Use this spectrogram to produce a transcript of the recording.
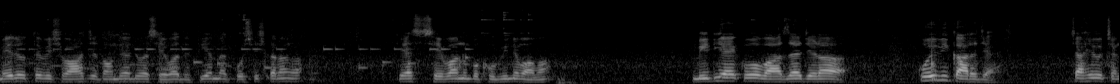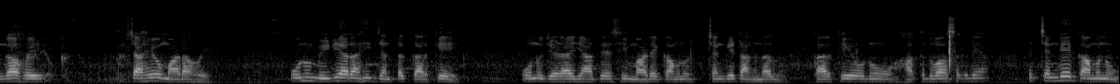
ਮੇਰੇ ਉੱਤੇ ਵਿਸ਼ਵਾਸ ਜਤਾਉਂਦਿਆਂ ਜੋ ਇਹ ਸੇਵਾ ਦਿੱਤੀ ਹੈ, ਮੈਂ ਕੋਸ਼ਿਸ਼ ਕਰਾਂਗਾ ਕਿ ਇਸ ਸੇਵਾ ਨੂੰ ਬਖੂਬੀ ਨਿਭਾਵਾਂ। ਮੀਡੀਆ ਇੱਕ ਉਹ ਆਵਾਜ਼ ਹੈ ਜਿਹੜਾ ਕੋਈ ਵੀ ਕਾਰਜ ਹੈ, ਚਾਹੇ ਉਹ ਚੰਗਾ ਹੋਏ, ਚਾਹੇ ਉਹ ਮਾੜਾ ਹੋਏ, ਉਹਨੂੰ ਮੀਡੀਆ ਰਾਹੀਂ ਜਨਤਕ ਕਰਕੇ ਉਹਨੂੰ ਜਿਹੜਾ ਜਾਂ ਤੇ ਅਸੀਂ ਮਾੜੇ ਕੰਮ ਨੂੰ ਚੰਗੇ ਢੰਗ ਨਾਲ ਕਰਕੇ ਉਹਨੂੰ ਹੱਕ ਦਿਵਾ ਸਕਦੇ ਹਾਂ ਤੇ ਚੰਗੇ ਕੰਮ ਨੂੰ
